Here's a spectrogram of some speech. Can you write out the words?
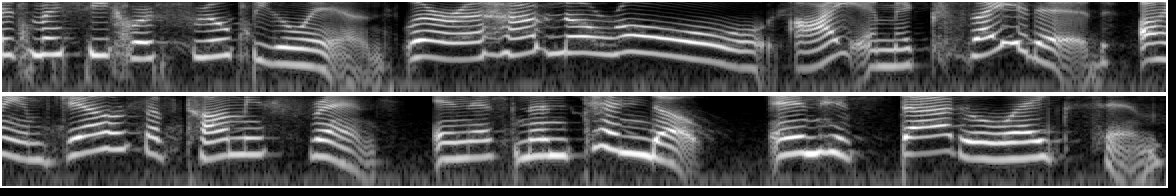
is my secret Froopy land, where I have no rules. I am excited. I am jealous of Tommy's friends and his Nintendo, and his dad likes him.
